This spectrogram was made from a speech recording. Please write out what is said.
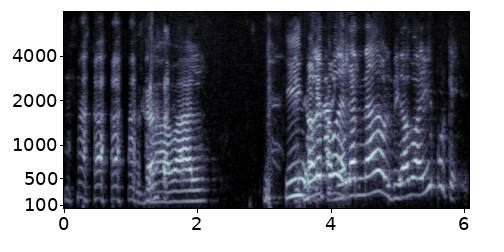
Cabal. Y no le puedo dejar nada olvidado ahí porque.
